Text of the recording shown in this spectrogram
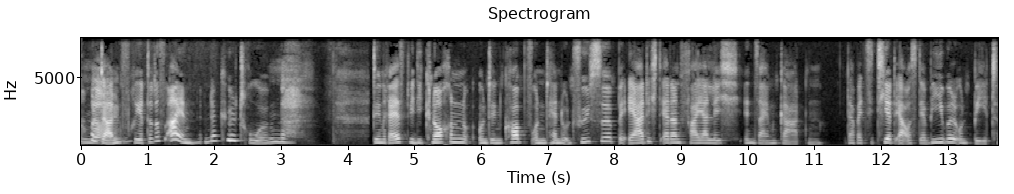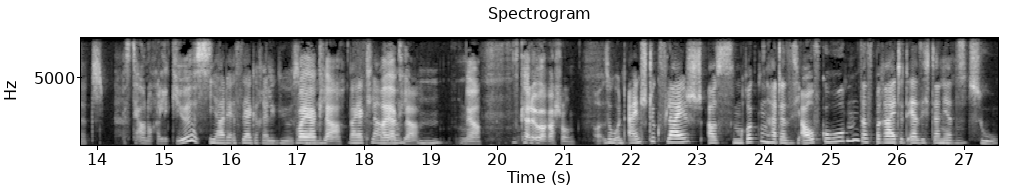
Und dann friert er das ein in der Kühltruhe. Nein. Den Rest, wie die Knochen und den Kopf und Hände und Füße, beerdigt er dann feierlich in seinem Garten. Dabei zitiert er aus der Bibel und betet. Ist der auch noch religiös? Ja, der ist sehr religiös. War ja Mhm. klar. War ja klar. War ja ne? klar. Ja. Ist keine Überraschung. So, und ein Stück Fleisch aus dem Rücken hat er sich aufgehoben. Das bereitet er sich dann jetzt zu.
